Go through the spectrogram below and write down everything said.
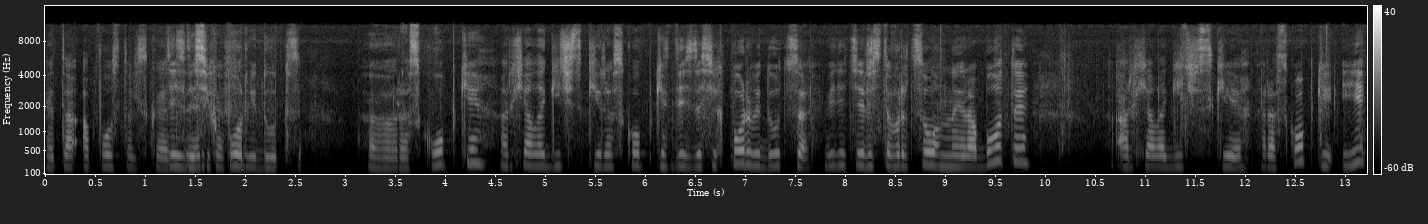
Это апостольская Здесь церковь. до сих пор идут э, раскопки, археологические раскопки. Здесь до сих пор ведутся, видите, реставрационные работы, археологические раскопки. И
